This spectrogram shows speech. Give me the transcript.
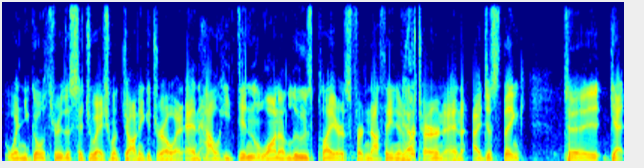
when you go through the situation with Johnny Gaudreau and, and how he didn't want to lose players for nothing in Yeah. return. And I just think to get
